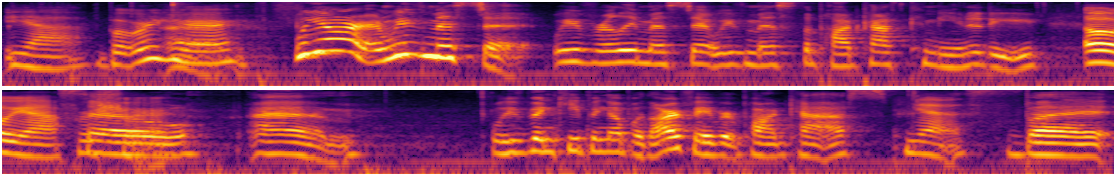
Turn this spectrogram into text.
Yeah, but we're here. Um, we are and we've missed it. We've really missed it. We've missed the podcast community. oh yeah, for so, sure. um we've been keeping up with our favorite podcasts, Yes. but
